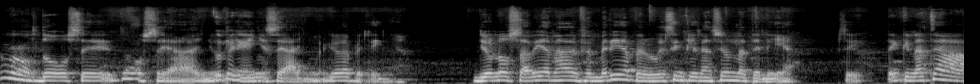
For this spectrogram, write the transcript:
unos 12, 12 años. Muy pequeña. 12 años, yo era pequeña. Yo no sabía nada de enfermería, pero esa inclinación la tenía. Sí. Te inclinaste a,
